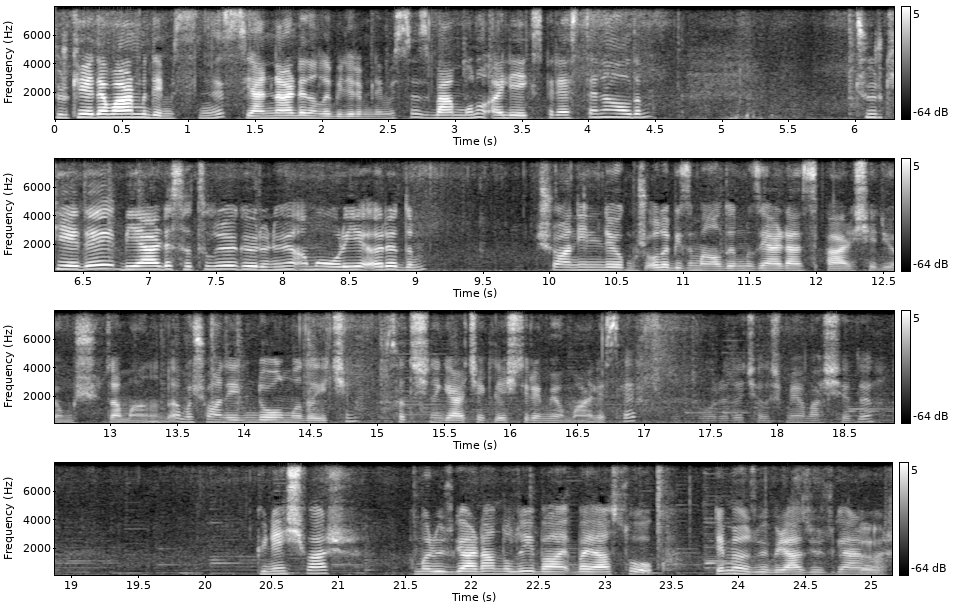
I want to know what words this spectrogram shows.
Türkiye'de var mı demişsiniz. Yani nereden alabilirim demişsiniz. Ben bunu AliExpress'ten aldım. Türkiye'de bir yerde satılıyor görünüyor ama orayı aradım. Şu an elinde yokmuş. O da bizim aldığımız yerden sipariş ediyormuş zamanında ama şu an elinde olmadığı için satışını gerçekleştiremiyor maalesef. Bu arada çalışmaya başladı. Güneş var ama rüzgardan dolayı ba- bayağı soğuk. Değil mi Özgür? Biraz rüzgar Evet. var.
